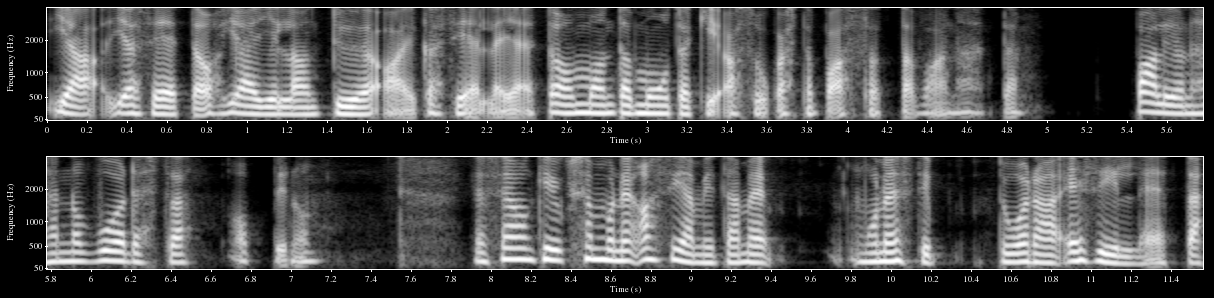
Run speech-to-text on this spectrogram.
ja, ja se, että ohjaajilla on työaika siellä ja että on monta muutakin asukasta passattavana. Että paljon hän on vuodessa oppinut. Ja se onkin yksi sellainen asia, mitä me monesti tuodaan esille, että,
